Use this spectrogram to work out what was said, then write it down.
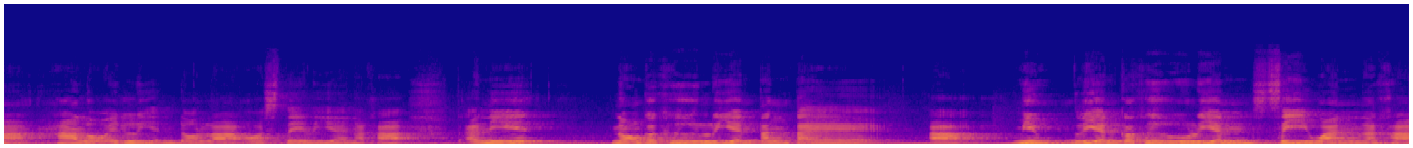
5 500 เหรียญดอลลาร์ออสเตรเลียนะคะ อันนี้น้องก็คือเรียนตั้งแต่มีเรียนก็คือเรียน 4 วันนะคะ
